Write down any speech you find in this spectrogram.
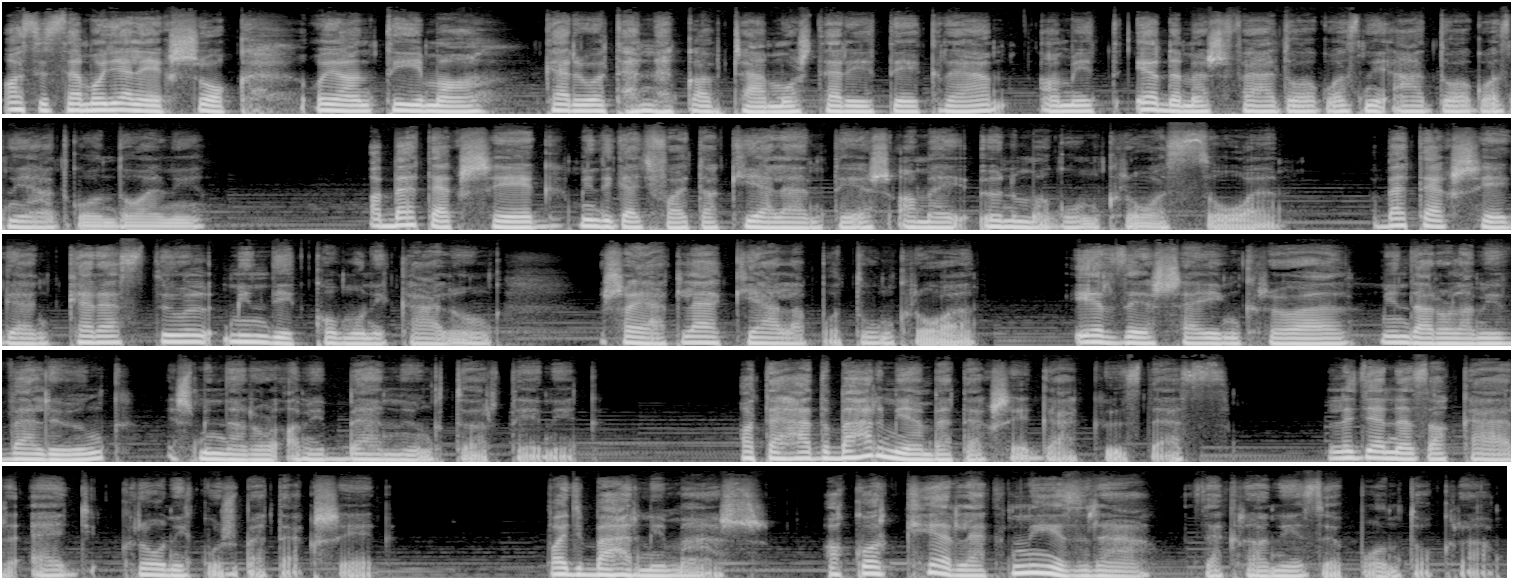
Azt hiszem, hogy elég sok olyan téma került ennek kapcsán most terítékre, amit érdemes feldolgozni, átdolgozni, átgondolni. A betegség mindig egyfajta kijelentés, amely önmagunkról szól. A betegségen keresztül mindig kommunikálunk a saját lelkiállapotunkról, érzéseinkről, mindarról, ami velünk, és mindarról, ami bennünk történik. Ha tehát bármilyen betegséggel küzdesz, legyen ez akár egy krónikus betegség, vagy bármi más, akkor kérlek, nézz rá ezekre a nézőpontokra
